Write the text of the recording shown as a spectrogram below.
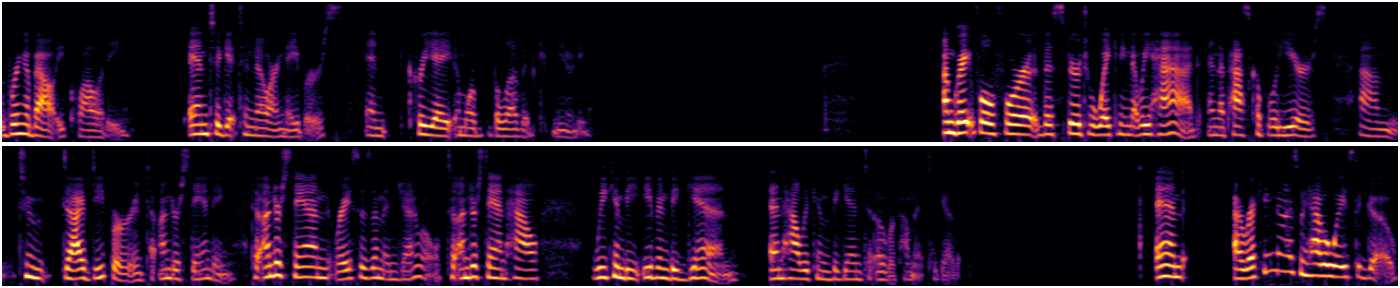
bring about equality and to get to know our neighbors and create a more beloved community. I'm grateful for the spiritual awakening that we had in the past couple of years um, to dive deeper into understanding, to understand racism in general, to understand how we can be even begin and how we can begin to overcome it together. And I recognize we have a ways to go.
